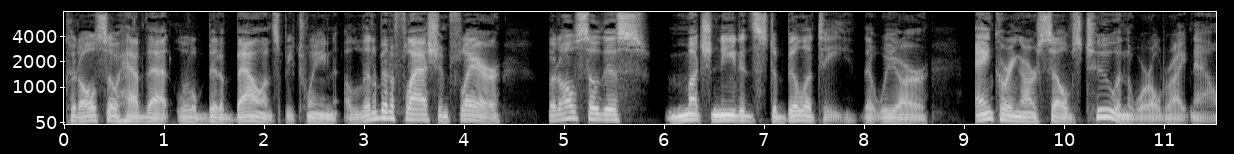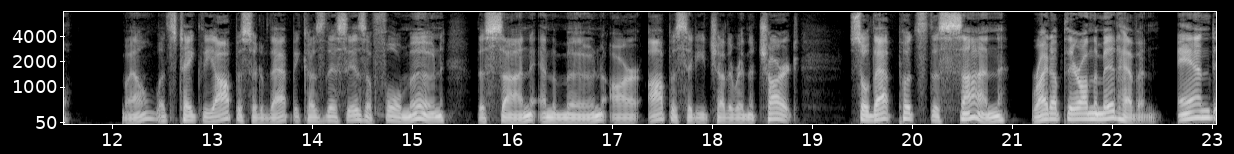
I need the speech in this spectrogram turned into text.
could also have that little bit of balance between a little bit of flash and flare, but also this much needed stability that we are anchoring ourselves to in the world right now. Well, let's take the opposite of that because this is a full moon. The sun and the moon are opposite each other in the chart. So that puts the sun right up there on the midheaven and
